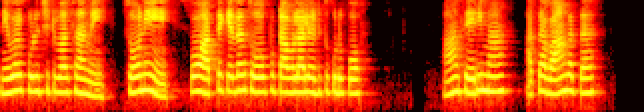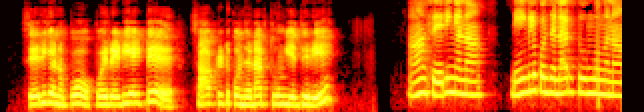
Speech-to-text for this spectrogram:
நீ போய் குளிச்சிட்டு வா சாமி. சோனி போ அத்தைக்கு ஏதாவது சோப்பு டவலால எடுத்து கொடுப்போம் ஆ சரிம்மா. அத்தை வாங்க அத்தை. சரி கண்ணு போ. போய் ரெடி ஆயிட்டு சாப்பிட்டுட்டு கொஞ்ச நேரம் தூங்கி எத்திரி ஆ சரிங்கண்ணா நீங்களும் கொஞ்ச நேரம் தூங்குங்கண்ணா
